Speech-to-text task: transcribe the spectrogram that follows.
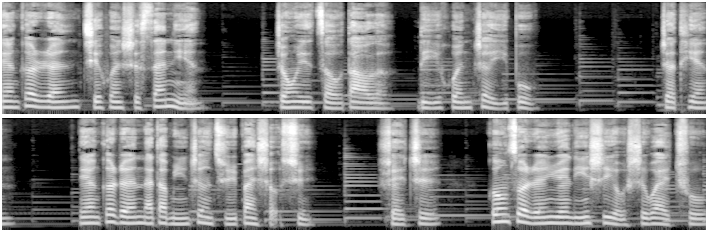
两个人结婚十三年，终于走到了离婚这一步。这天，两个人来到民政局办手续，谁知工作人员临时有事外出，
